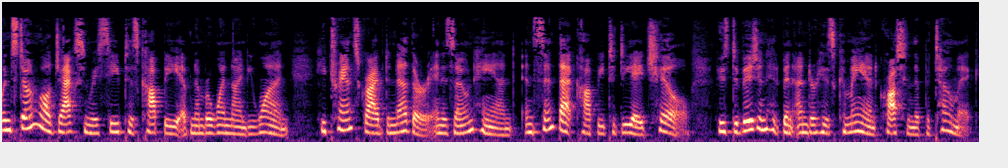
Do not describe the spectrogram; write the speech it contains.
When Stonewall Jackson received his copy of number 191, he transcribed another in his own hand and sent that copy to D.H. Hill, whose division had been under his command crossing the Potomac,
